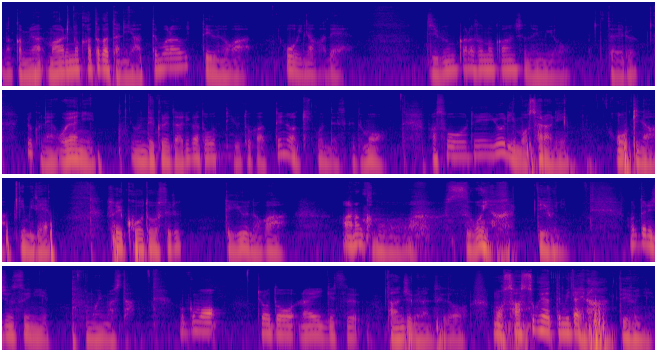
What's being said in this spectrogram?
なんか周りの方々にやってもらうっていうのが多い中で自分からその感謝の意味を伝える。よくね親に産んでくれてありがとうっていうとかっていうのは聞くんですけども、まあ、それよりもさらに大きな意味でそういう行動をするっていうのがあなんかもうすごいなっていうふうに本当に純粋に思いました。僕もちょうど来月誕生日なんですけど、もう早速やってみたいなっていうふうに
